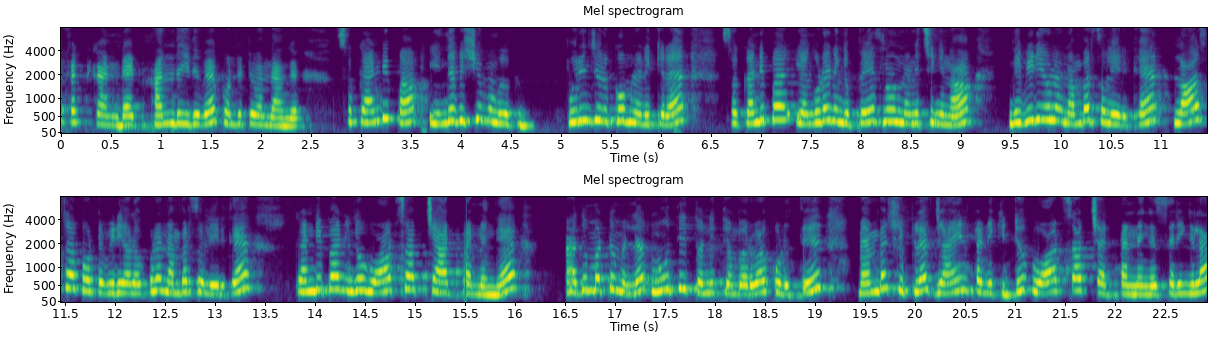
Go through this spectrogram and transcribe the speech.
எஃபெக்ட் கண்டென்ட் அந்த இதுவை கொண்டுட்டு வந்தாங்க. ஸோ கண்டிப்பாக இந்த விஷயம் உங்களுக்கு புரிஞ்சிருக்கும்னு நினைக்கிறேன். ஸோ கண்டிப்பாக என் கூட நீங்கள் பேசணும்னு நினச்சிங்கன்னா இந்த வீடியோவில் நம்பர் சொல்லியிருக்கேன். லாஸ்ட்டாக போட்ட வீடியோவில் கூட நம்பர் சொல்லியிருக்கேன். கண்டிப்பாக நீங்கள் வாட்ஸ்அப் சேட் பண்ணுங்கள் அது மட்டும் இல்லை நூற்றி தொண்ணூற்றி ஒம்பது ரூபா கொடுத்து மெம்பர்ஷிப்பில் ஜாயின் பண்ணிக்கிட்டு வாட்ஸ்அப் சேட் பண்ணுங்க சரிங்களா?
